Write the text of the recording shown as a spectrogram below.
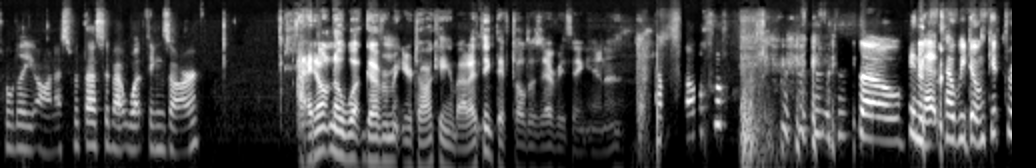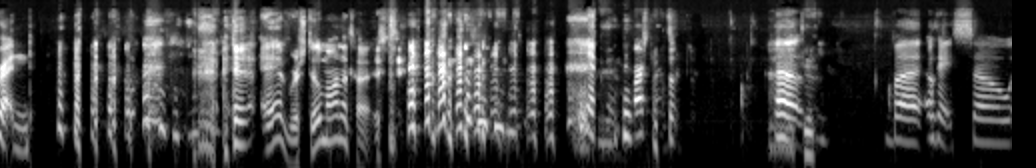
totally honest with us about what things are. I don't know what government you're talking about. I think they've told us everything, Hannah. so, And that's how we don't get threatened. and we're still monetized. um, but okay, so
